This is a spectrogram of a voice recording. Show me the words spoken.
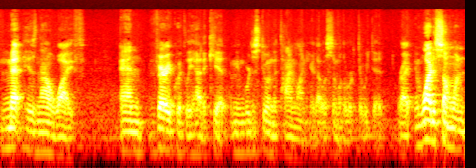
met his now wife, and very quickly had a kid. I mean, we're just doing the timeline here. That was some of the work that we did, right? And why does someone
